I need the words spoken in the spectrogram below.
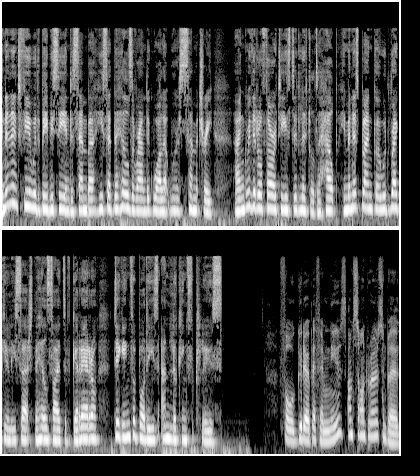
In an interview with the BBC in December, he said the hills around Iguala were a cemetery. Angry that authorities did little to help, Jimenez Blanco would regularly search the hillsides of Guerrero, digging for bodies and looking for clues. For Good Hope FM News, I'm Sandra Rosenberg.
